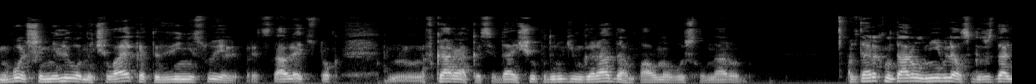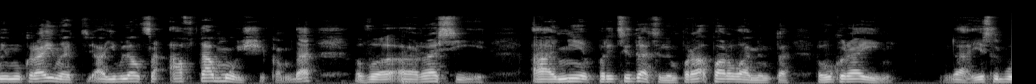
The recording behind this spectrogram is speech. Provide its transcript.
больше миллиона человек, это в Венесуэле, представляете, только в Каракасе, да, еще по другим городам полно вышло народу. Во-вторых, Моторол не являлся гражданином Украины, а являлся автомойщиком да, в э, России, а не председателем парламента в Украине. Да, если бы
